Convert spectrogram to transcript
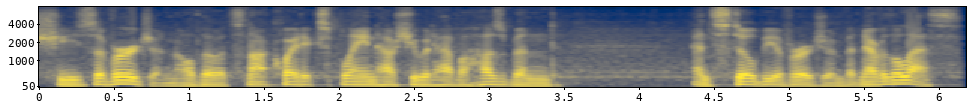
She's a virgin, although it's not quite explained how she would have a husband and still be a virgin. But nevertheless,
